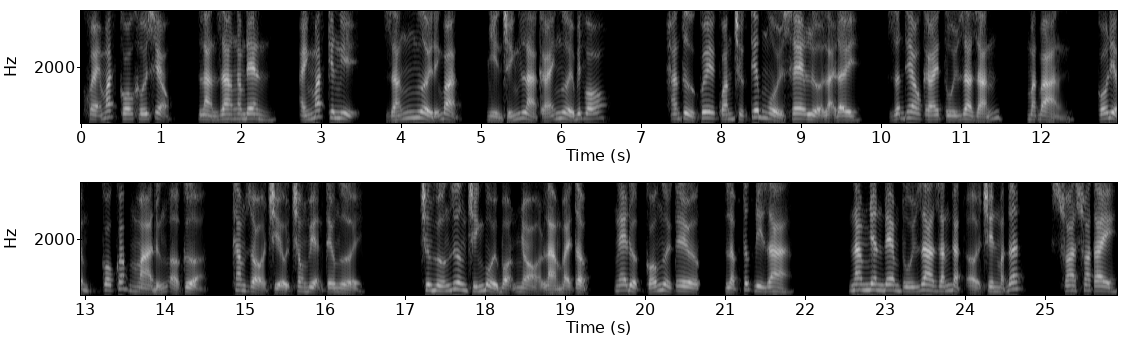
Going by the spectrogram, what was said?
khỏe mắt có khối sẹo, làn da ngăm đen, ánh mắt kiên nghị, dáng người đĩnh bạn, nhìn chính là cái người biết võ. Hán tử quê quán trực tiếp ngồi xe lửa lại đây, dẫn theo cái túi da rắn, mặt bản, có điểm co quắp mà đứng ở cửa, thăm dò chiều trong viện kêu người. Trương hướng dương chính bồi bọn nhỏ làm bài tập, nghe được có người kêu, lập tức đi ra. Nam nhân đem túi da rắn đặt ở trên mặt đất, xoa xoa tay,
